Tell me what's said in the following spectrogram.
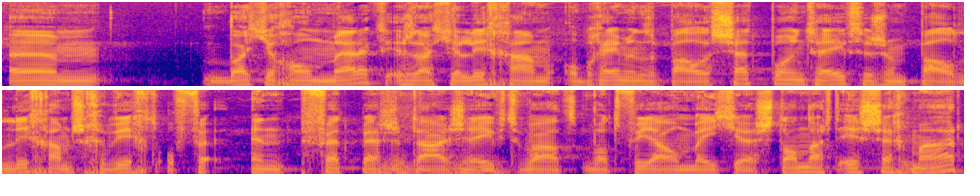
ehm, wat je gewoon merkt is dat je lichaam op een gegeven moment een bepaalde setpoint heeft. Dus een bepaald lichaamsgewicht of vet- en vetpercentage heeft wat, wat voor jou een beetje standaard is, zeg maar.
